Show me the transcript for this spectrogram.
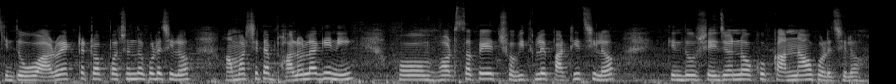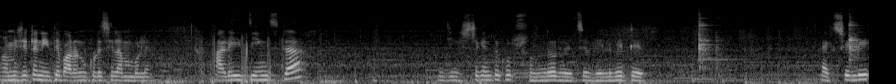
কিন্তু ও আরও একটা টপ পছন্দ করেছিল। আমার সেটা ভালো লাগেনি। ও হোয়াটসঅ্যাপে ছবি তুলে পাঠিয়েছিল। কিন্তু সেই জন্য ও খুব কান্নাও করেছিল। আমি সেটা নিতে বারণ করেছিলাম বলে। আর এই জিন্সটা জিন্সটা কিন্তু খুব সুন্দর হয়েছে, ভেলভেটের। অ্যাকচুয়ালি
